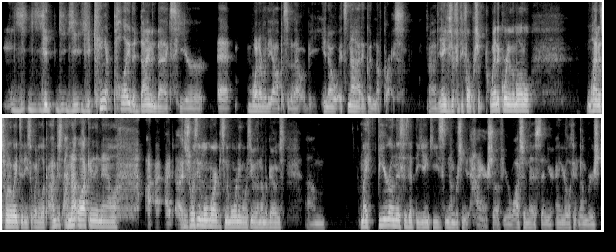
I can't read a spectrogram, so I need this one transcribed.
you, you, you can't play the Diamondbacks here at whatever the opposite of that would be. You know, it's not a good enough price. Uh, the Yankees are 54% to win according to the model. Minus 108 is a decent way to look. I'm just, I'm not locking in now. I, I, I just want to see the markets in the morning. I want to see where the number goes. Um, my fear on this is that the Yankees numbers need to get higher. So if you're watching this and you're and you're looking at numbers,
